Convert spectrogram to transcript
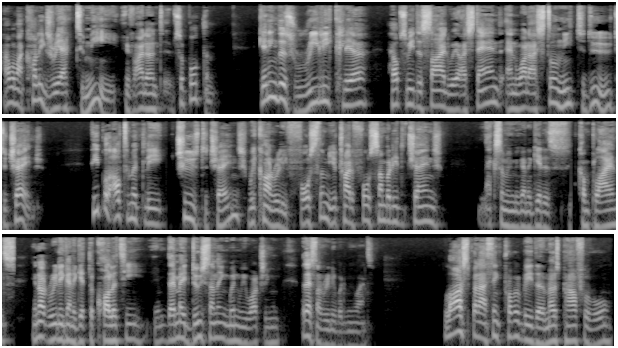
How will my colleagues react to me if I don't support them? Getting this really clear helps me decide where I stand and what I still need to do to change. People ultimately choose to change. We can't really force them. You try to force somebody to change, maximum you're going to get is compliance. You're not really going to get the quality. They may do something when we're watching them, but that's not really what we want. Last, but I think probably the most powerful of all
